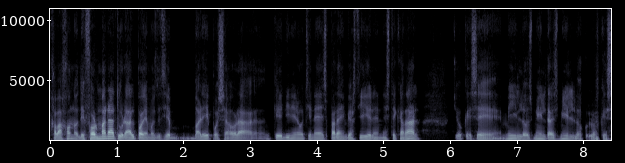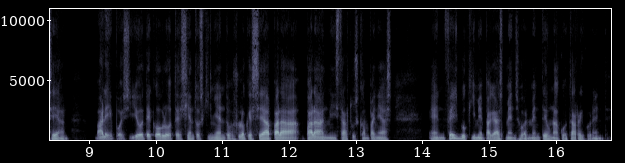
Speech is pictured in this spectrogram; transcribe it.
trabajando de forma natural. Podemos decir, vale, pues ahora, ¿qué dinero tienes para invertir en este canal? Yo qué sé, mil, dos mil, tres mil, los que sean. Vale, pues yo te cobro 300, 500, lo que sea para, para administrar tus campañas en Facebook y me pagas mensualmente una cuota recurrente.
